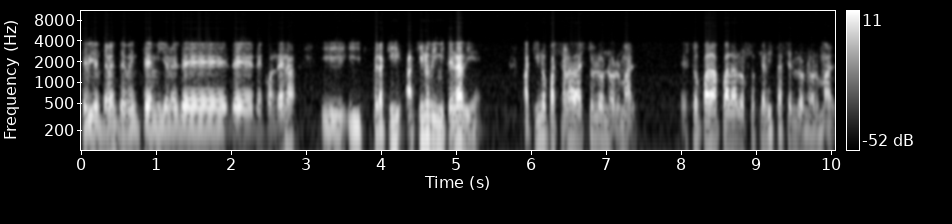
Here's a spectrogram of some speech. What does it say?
Evidentemente, 20 millones de, condena, y, pero aquí, aquí no dimite nadie. Aquí no pasa nada. Esto es lo normal. Esto para, para los socialistas es lo normal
